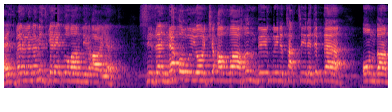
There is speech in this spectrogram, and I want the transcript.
ezberlememiz gerekli olan bir ayet. Size ne oluyor ki Allah'ın büyüklüğünü takdir edip de ondan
